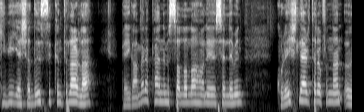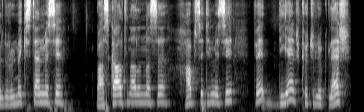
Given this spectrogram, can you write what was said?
gibi yaşadığı sıkıntılarla Peygamber Efendimiz sallallahu aleyhi ve sellemin Kureyşler tarafından öldürülmek istenmesi, baskı altına alınması, hapsedilmesi ve diğer kötülükler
